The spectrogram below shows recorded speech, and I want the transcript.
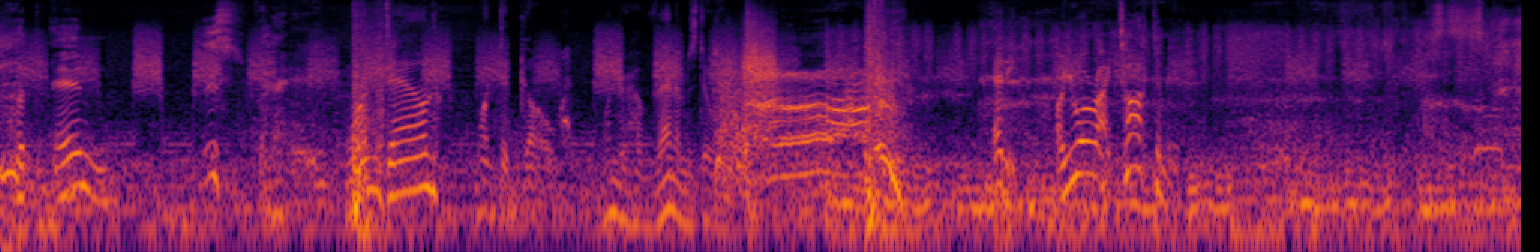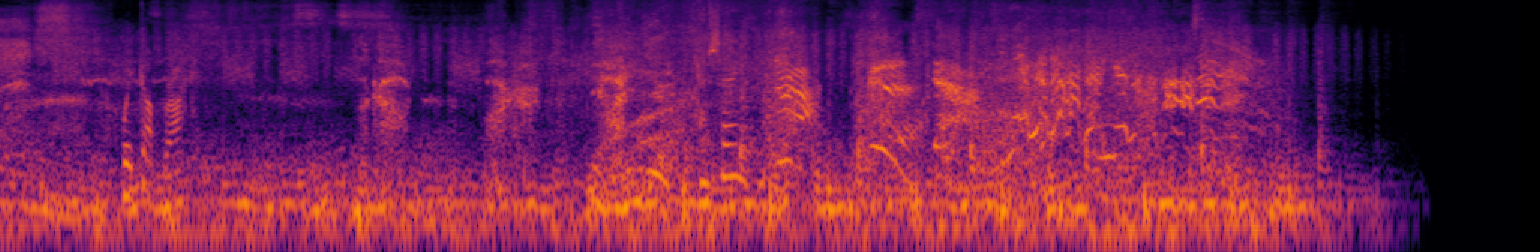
not end this way. One down, one to go. Wonder how Venom's doing. Eddie, are you alright? Talk to me! Wake up, Brock. You saying?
